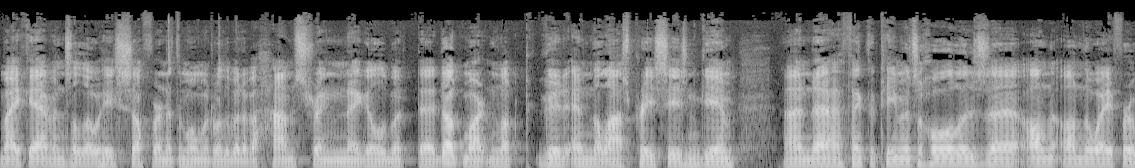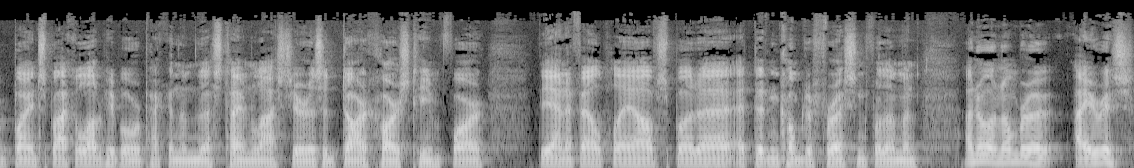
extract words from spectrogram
Mike Evans, although he's suffering at the moment with a bit of a hamstring niggle, but uh, Doug Martin looked good in the last preseason game, and uh, I think the team as a whole is uh, on on the way for a bounce back. A lot of people were picking them this time last year as a dark horse team for the NFL playoffs, but uh, it didn't come to fruition for them. And I know a number of Irish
